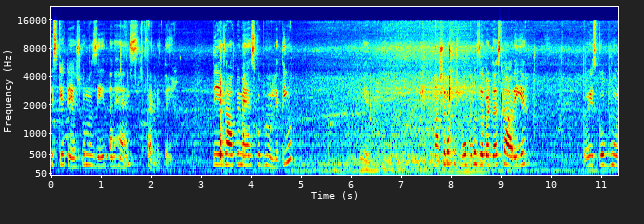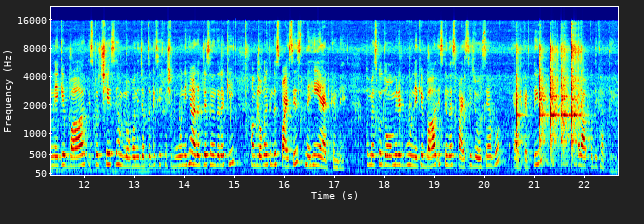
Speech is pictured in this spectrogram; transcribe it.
इसके टेस्ट को मज़ीद इन्हेंस कर लेते हैं। तेज़ आग पे मैं इसको भून लेती हूँ। ये। माशाल्लाह खुशबू बहुत ज़बरदस्त आ रही है। तो इसको भूनने के बाद इसको अच्छे से हम लोगों ने जब तक इसकी खुशबू नहीं आ जाती तरह की, हम लोगों ने इसके अंदर स्पाइसेस नहीं ऐड करने। तो मैं इसको दो मिनट भूनने के बाद इसके अंदर स्पाइसी जो से हैं वो ऐड करती हूँ और आपको दिखाती हूँ।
